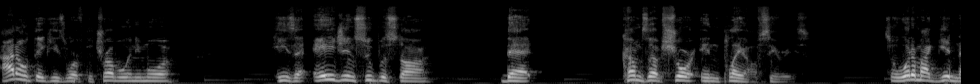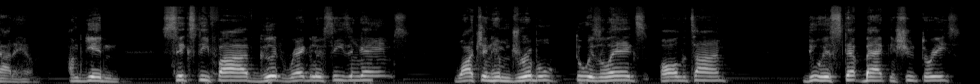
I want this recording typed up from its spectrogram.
I don't think he's worth the trouble anymore. He's an aging superstar that comes up short in playoff series. So what am I getting out of him? I'm getting 65 good regular season games, watching him dribble through his legs all the time, do his step back and shoot threes,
